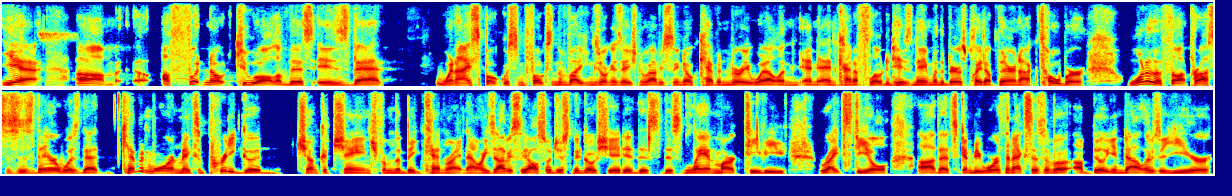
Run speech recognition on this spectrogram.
Yeah. Um, a footnote to all of this is that when I spoke with some folks in the Vikings organization who obviously know Kevin very well and, and, and kind of floated his name when the Bears played up there in October, one of the thought processes there was that Kevin Warren makes a pretty good chunk of change from the Big Ten right now. He's obviously also just negotiated this this landmark TV rights deal uh, that's going to be worth in excess of a, a, billion dollars a year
